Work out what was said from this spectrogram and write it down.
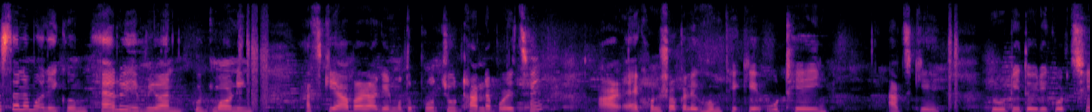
আসসালামু আলাইকুম। Hello everyone, good morning. আজকে আবার আগের মতো প্রচুর ঠান্ডা পড়েছে আর এখন সকালে ঘুম থেকে উঠেই আজকে রুটি তৈরি করছি।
